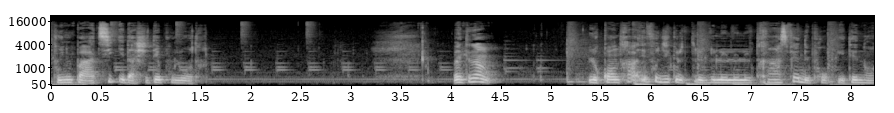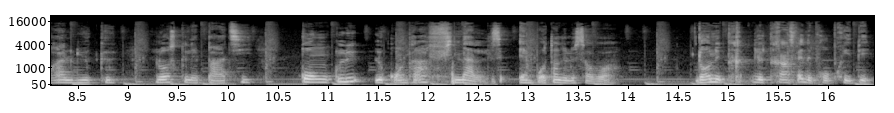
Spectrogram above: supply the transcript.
pour une partie et d'acheter pour l'autre. Maintenant, le contrat, il faut dire que le, transfert de propriété n'aura lieu que lorsque les parties concluent le contrat final. C'est important de le savoir. Donc, le, transfert de propriété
